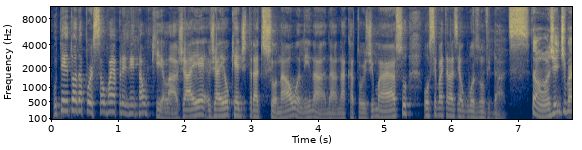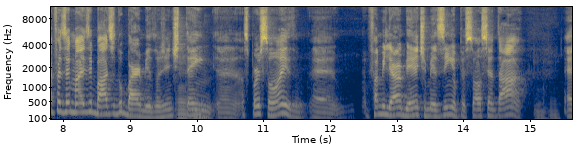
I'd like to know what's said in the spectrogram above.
O território da porção vai apresentar o que lá? Já é, já é o que é de tradicional ali na, na, na 14 de março, ou você vai trazer algumas novidades? Então, a gente vai fazer mais em base do bar mesmo. A gente uhum. tem é, as porções, é, familiar ambiente, mesinha, o pessoal sentar. Uhum. É,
